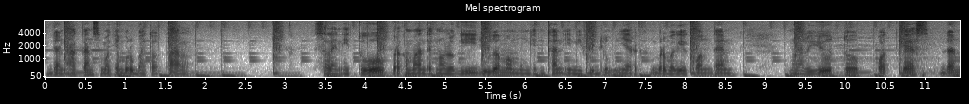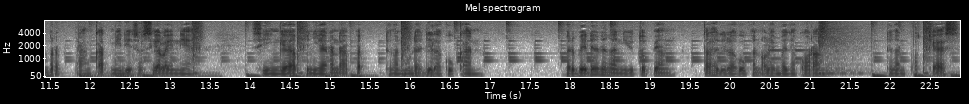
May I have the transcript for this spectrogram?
dan akan semakin berubah total. Selain itu, perkembangan teknologi juga memungkinkan individu menyiarkan berbagai konten melalui YouTube, podcast, dan berperangkat media sosial lainnya, sehingga penyiaran dapat dengan mudah dilakukan. Berbeda dengan YouTube yang telah dilakukan oleh banyak orang, dengan podcast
